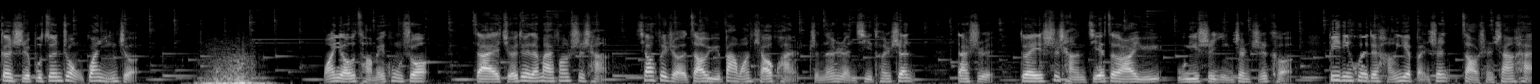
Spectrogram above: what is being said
更是不尊重观影者。”网友草莓控说：“在绝对的卖方市场，消费者遭遇霸王条款，只能忍气吞声；但是对市场竭泽而渔，无疑是饮鸩止渴，必定会对行业本身造成伤害。”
